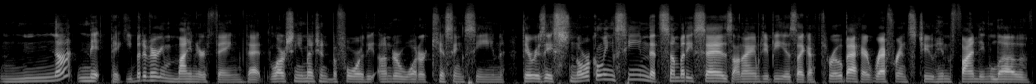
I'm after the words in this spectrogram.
not nitpicky, but a very minor thing that Larson you mentioned before the underwater kissing scene. There is a snorkeling scene that somebody says on IMDb is like a throwback, a reference to him finding love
